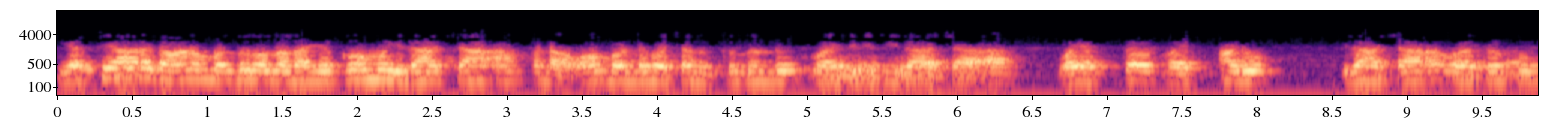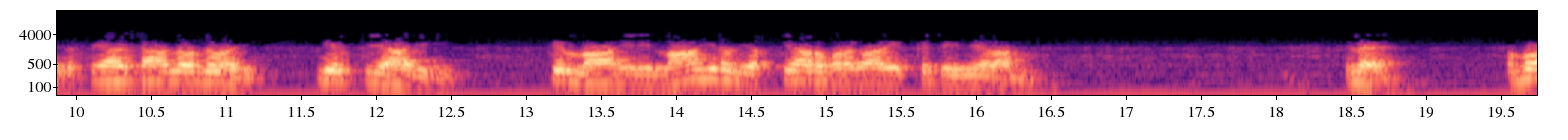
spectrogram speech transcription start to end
എഫ്തിയാർ കാണുമ്പോൾ എന്ത് തോന്നുന്നത് അയ്യക്കോമോ ഇതാച്ച കണ്ടോ ഓം പണ്ട് വെച്ചാൽ നിൽക്കുന്നുണ്ട്. വൈദ്യുതി ഇതാച്ച വയസ്സ് വയസ്സാരു ഇതാച്ച വയസ്സും എഫ്തിയാശ എന്ന് പറഞ്ഞ മതി നിർത്തിയാരി. ലാഹിരി. ലാഹിരം എഫ്തിയാർ പ്രകാരമൊക്കെ ചെയ്യുന്നതാണ് അല്ലേ? അപ്പോ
